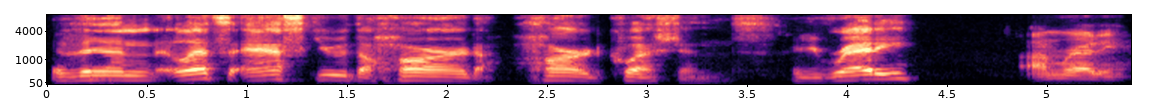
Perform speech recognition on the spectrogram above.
then let's ask you the hard, hard questions. Are you ready? I'm ready.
